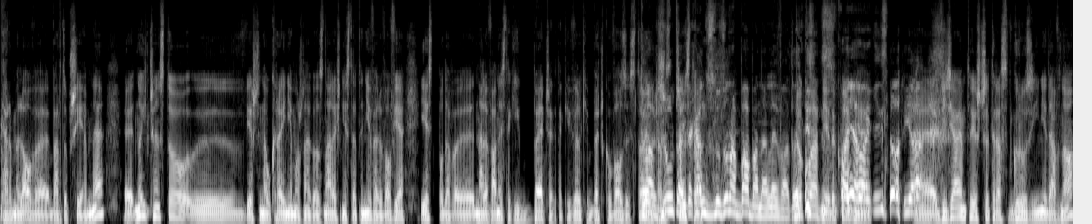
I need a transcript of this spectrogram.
karmelowy, bardzo przyjemny. No i często jeszcze na Ukrainie można go znaleźć, niestety nie w Lwowie, jest nalewany z takich beczek, takie wielkie beczkowozy stoją tak, tam żółta często... i taka znudzona baba nalewa. To dokładnie, jest dokładnie. historia. E, widziałem to jeszcze teraz w Gruzji niedawno,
